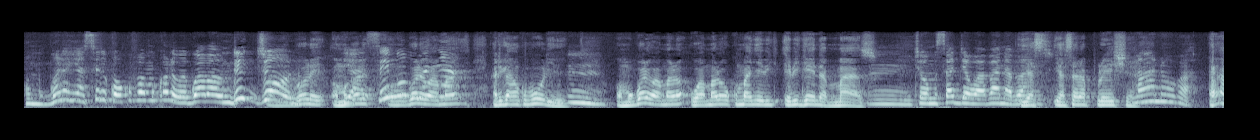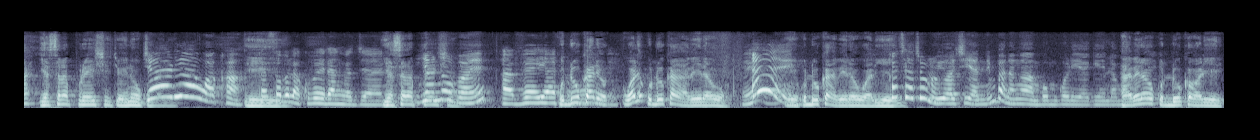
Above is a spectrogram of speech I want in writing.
omugole yasirika okuva mukolo we gwaba ndi john. Omugole- omugole- yasinga omugole okumanya wama- kati kankubuulire. Omugole wamala okumanya ebi- ebigenda mu maaso. Mm, nti omusajja w'abaana bangi. Yas- yasala pressure nanoba Ah, ah, yasala pressure kyolina gyali awaka. Eh, tasobola kubeera nga gyali. Yasala pressure eh? aveeyo ku dduuka lyo atubuulire. wali ku dduuka abeerawo. Eh, ku dduuka abeerawo wali eri kati ate ono lwaki yanimba nangamba omugole yagenda abeerawo ku dduuka wali eri.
